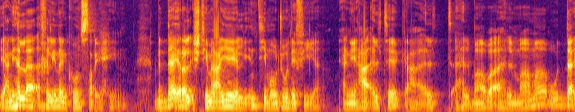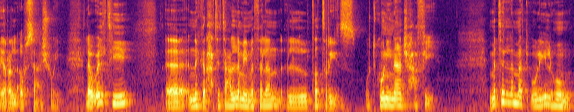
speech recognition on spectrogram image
يعني هلأ خلينا نكون صريحين. بالدائرة الاجتماعية اللي أنت موجودة فيها يعني عائلتك عائلة أهل بابا أهل ماما والدائرة الأوسع شوي. لو قلتي آه، إنك رح تتعلمي مثلا التطريز وتكوني ناجحة فيه مثل لما تقولي لهم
